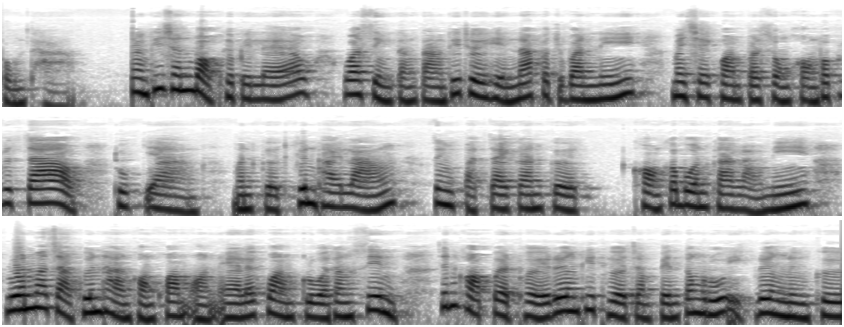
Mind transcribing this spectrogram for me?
ผมถาม อย่างที่ฉันบอกเธอไปแล้วว่าสิ่งต่างๆ ที่เธอเห็นณปัจจุบันนี้ไม่ใช่ความประสงค์ของพระพุทธเจ้า ทุกอย่างมันเกิดขึ้นภายหลัง ซึ่งปัจจัยการเกิด ของกระบวนการเหล่านี้ล้วนมาจากพื้นฐานของความอ่อนแอและความกลัวทั้งสิ้น ฉันขอเปิดเผยเรื่องที่เธอจำเป็นต้องรู้อีกเรื่องหนึ่งคือ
